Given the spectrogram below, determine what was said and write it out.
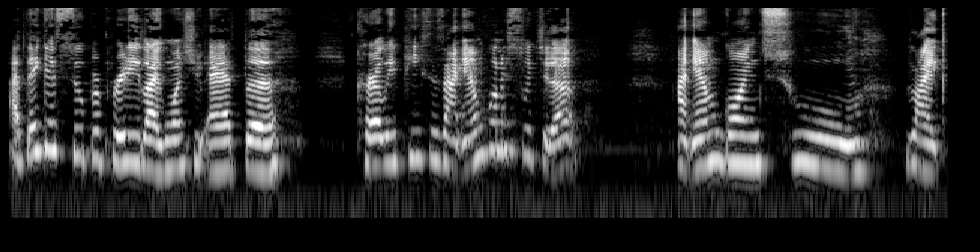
I think it's super pretty. Like once you add the curly pieces, I am to switch it up. I am going to like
